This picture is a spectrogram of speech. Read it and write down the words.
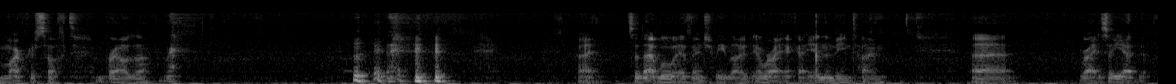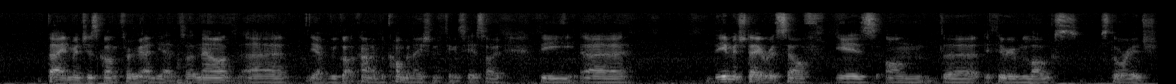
Microsoft browser. right, so that will eventually load. Oh, right, okay, in the meantime, uh, right, so yeah, that image has gone through, and yeah, so now, uh, yeah, we've got kind of a combination of things here. So the uh, the image data itself is on the Ethereum logs storage,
